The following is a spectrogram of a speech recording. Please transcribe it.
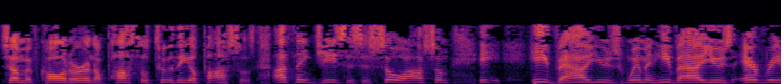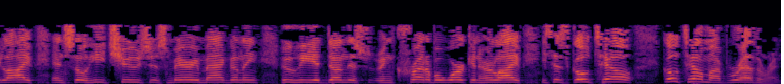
Some have called her an apostle to the apostles. I think Jesus is so awesome. He, he values women. He values every life. And so he chooses Mary Magdalene, who he had done this incredible work in her life. He says, go tell, go tell my brethren.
